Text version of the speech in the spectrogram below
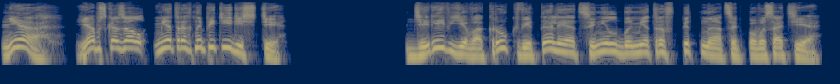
«Не, я бы сказал, метрах на пятидесяти». Деревья вокруг Виталий оценил бы метров пятнадцать по высоте,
